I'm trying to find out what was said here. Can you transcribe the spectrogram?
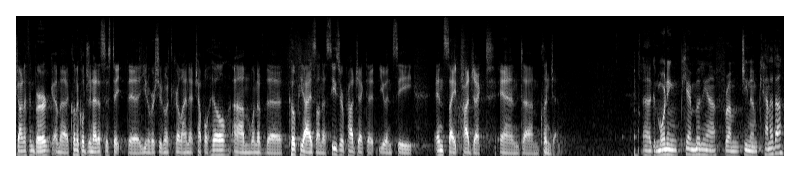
Jonathan Berg, I'm a clinical geneticist at the University of North Carolina at Chapel Hill, um, one of the co-PIs on a CSER project at UNC, Insight project, and um, ClinGen. Uh, good morning, Pierre Meulien from Genome Canada.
